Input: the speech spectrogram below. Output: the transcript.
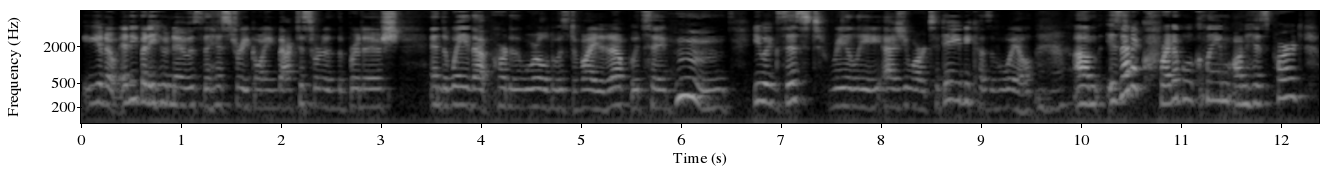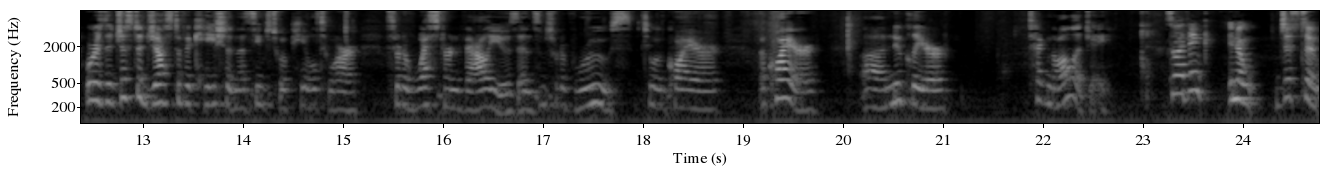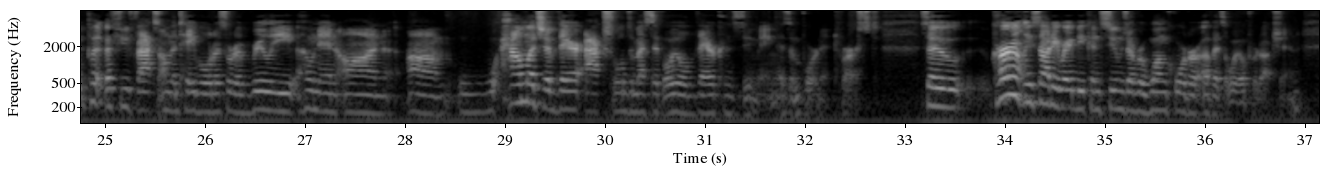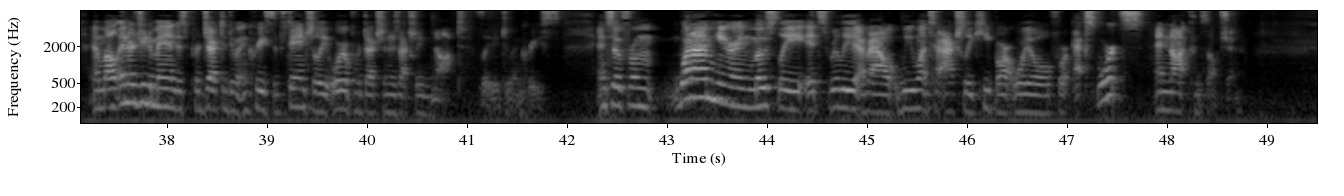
you know, anybody who knows the history going back to sort of the British and the way that part of the world was divided up would say, hmm, you exist really as you are today because of oil. Um, is that a credible claim on his part, or is it just a justification that seems to appeal to our sort of Western values and some sort of ruse to acquire acquire uh, nuclear technology? So I think you know just to put a few facts on the table to sort of really hone in on um, wh- how much of their actual domestic oil they're consuming is important first. So currently, Saudi Arabia consumes over one quarter of its oil production, and while energy demand is projected to increase substantially, oil production is actually not slated to increase. And so, from what I'm hearing, mostly it's really about we want to actually keep our oil for exports and not consumption.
